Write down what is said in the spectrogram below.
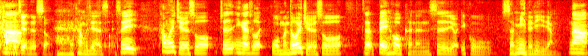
看不见的手，哎，看不见的手，所以他们会觉得说，就是应该说，我们都会觉得说，这背后可能是有一股神秘的力量。那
